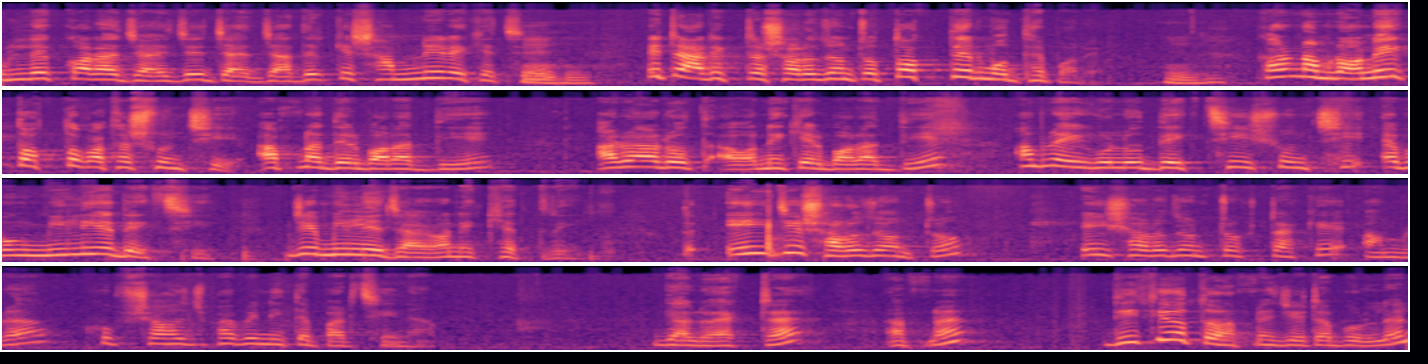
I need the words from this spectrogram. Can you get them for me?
উল্লেখ করা যায় যে যাদেরকে সামনে রেখেছে এটা আরেকটা ষড়যন্ত্র তত্ত্বের মধ্যে পড়ে। কারণ আমরা অনেক তত্ত্ব কথা শুনছি আপনাদের বরাত দিয়ে আরও আরও অনেকের বরাত দিয়ে আমরা এগুলো দেখছি শুনছি এবং মিলিয়ে দেখছি যে মিলে যায় অনেক ক্ষেত্রেই। তো এই যে ষড়যন্ত্র এই ষড়যন্ত্রটাকে আমরা খুব সহজভাবে নিতে পারছি না। গেল একটা আপনার। দ্বিতীয়ত আপনি যেটা বললেন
